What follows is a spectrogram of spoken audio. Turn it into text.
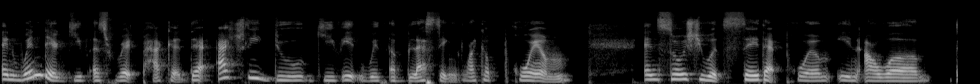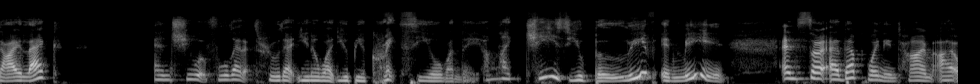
And when they give us red packet, they actually do give it with a blessing, like a poem. And so she would say that poem in our dialect. And she would fool that through that, you know what, you'll be a great CEO one day. I'm like, geez, you believe in me. And so at that point in time, I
